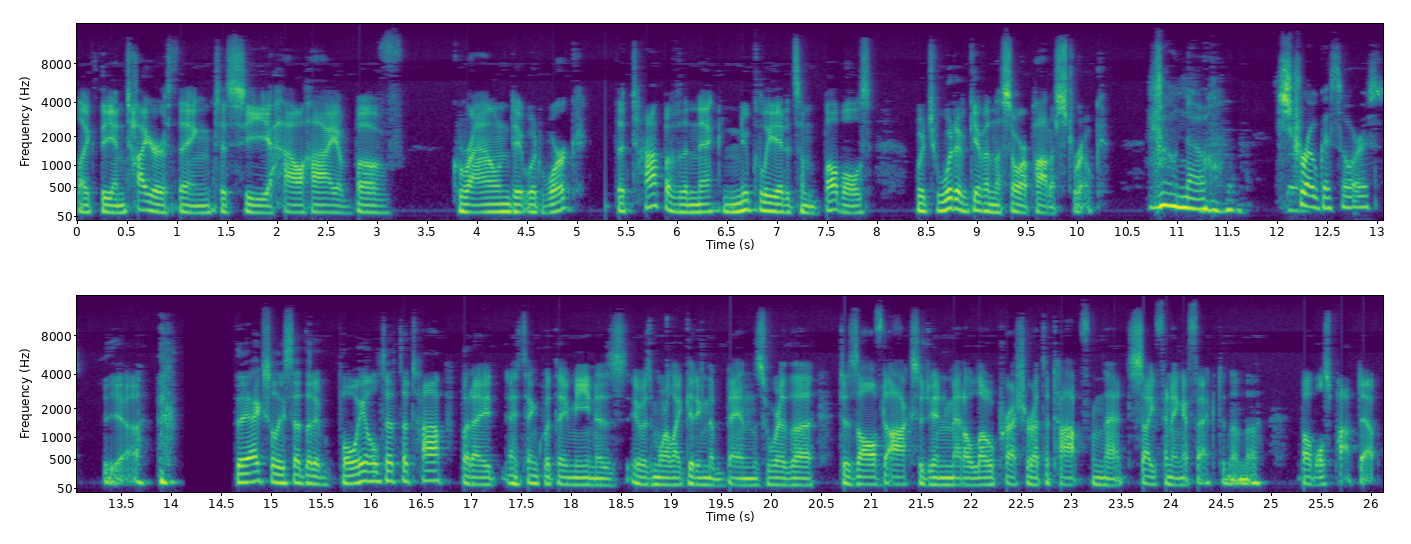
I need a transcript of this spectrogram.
like the entire thing to see how high above ground it would work, the top of the neck nucleated some bubbles, which would have given the sauropod a stroke. Oh no. Strogosaurus. Yeah. They actually said that it boiled at the top, but I, I think what they mean is it was more like getting the bends where the dissolved oxygen met a low pressure at the top from that siphoning effect and then the bubbles popped out.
